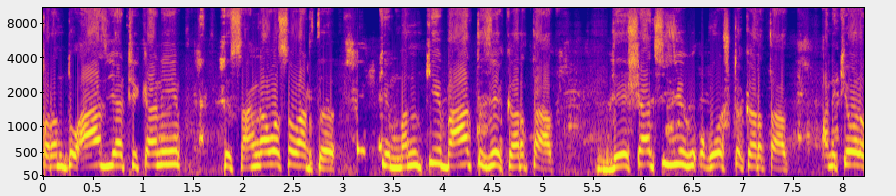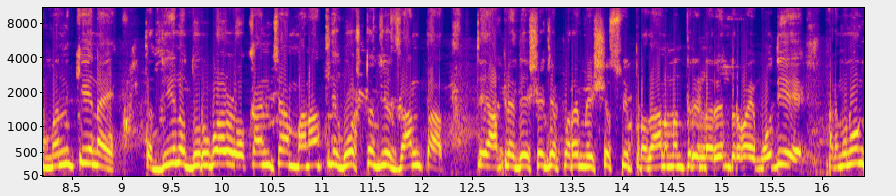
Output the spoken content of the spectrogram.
परंतु आज या ठिकाणी ते सांगावंसं वाटतं की मन की बात जे करतात देशाची जी गोष्ट करतात आणि केवळ मन की नाही तर दिन दुर्बळ लोकांच्या मनातली गोष्ट जी जाणतात ते आपल्या देशाचे परम यशस्वी प्रधानमंत्री नरेंद्रभाई मोदी आहे. आणि म्हणून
